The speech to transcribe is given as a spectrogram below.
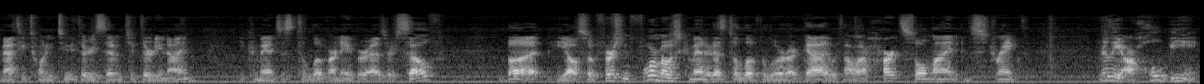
Matthew 22, 37 to 39, he commands us to love our neighbor as ourselves, but he also first and foremost commanded us to love the Lord our God with all our heart, soul, mind, and strength. Really, our whole being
